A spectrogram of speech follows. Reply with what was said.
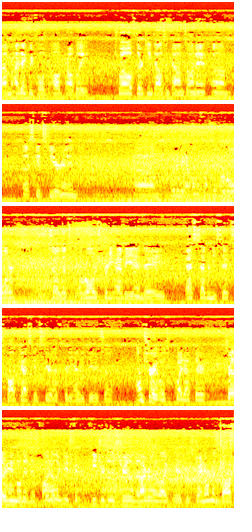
Um, I think we've hauled, hauled probably 12, 13,000 pounds on it. Um, a skid steer and um, what do we have on the front of it? A roller. So that's a roller is pretty heavy and a S76 Bobcat skid steer that's pretty heavy too. So I'm sure it was quite up there. Trailer handled it just fine. So another huge feature to this trailer that I really like is this ginormous box.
